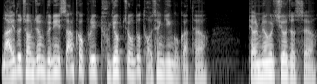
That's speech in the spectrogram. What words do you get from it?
나이도 점점 드니 쌍꺼풀이 두 겹 정도 더 생긴 것 같아요. 별명을 지어줬어요.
